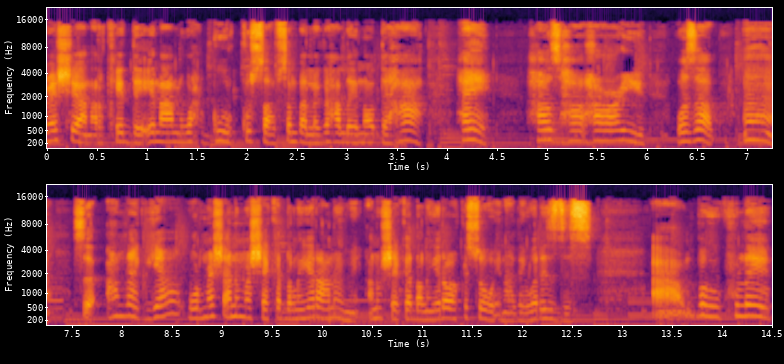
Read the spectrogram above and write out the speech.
meeshii aan arkay dee inaan wax guur ku saabsan baa laga hadlaynoo de ha hey how's how, how are you? What's up? Uh, so I'm like yeah war meesha anuma sheeka dhalinyaro anu imi anu sheeka dhalinyaro waa ka soo weynaaday what is this? Buu ku leeyahy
